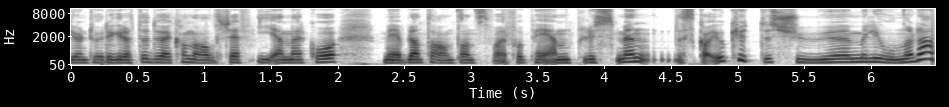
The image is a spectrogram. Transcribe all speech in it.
Bjørn Tore Grøtte. Du er kanalsjef i NRK med bl.a. ansvar for P1 pluss. Men det skal jo kuttes sju millioner, da.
